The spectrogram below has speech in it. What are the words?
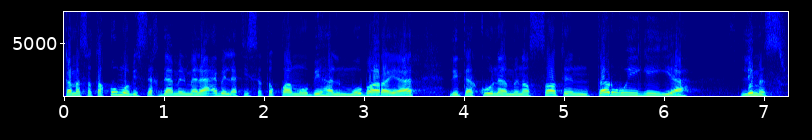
كما ستقوم باستخدام الملاعب التي ستقام بها المباريات لتكون منصات ترويجية لمصر.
